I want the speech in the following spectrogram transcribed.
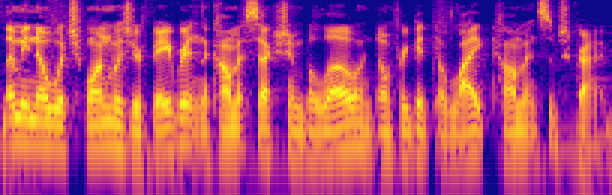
Let me know which one was your favorite in the comment section below, and don't forget to like, comment, subscribe.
